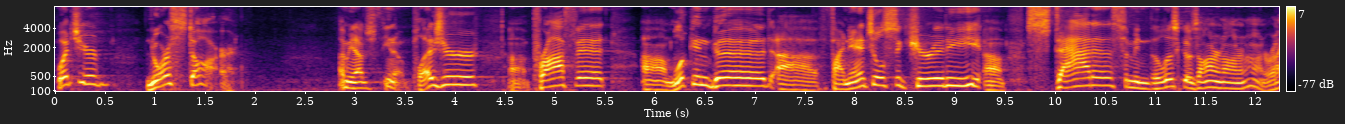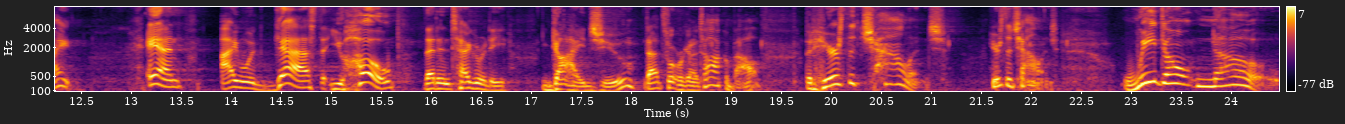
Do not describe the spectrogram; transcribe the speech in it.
What's your North Star? I mean, I'm just, you know, pleasure, uh, profit, um, looking good, uh, financial security, um, status. I mean, the list goes on and on and on, right? And I would guess that you hope that integrity guides you. That's what we're going to talk about. But here's the challenge. Here's the challenge. We don't know.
